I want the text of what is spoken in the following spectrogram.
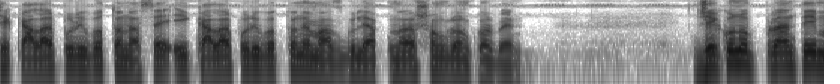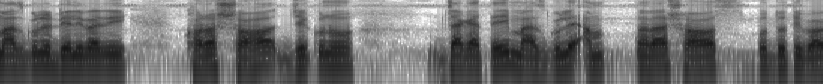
যে কালার পরিবর্তন আছে, এই কালার পরিবর্তনে মাছগুলি আপনারা সংগ্রহ করবেন। যে কোনো প্রান্তেই মাছগুলো ডেলিভারি খরচ সহ যে কোনো জায়গাতেই মাছগুলি আপনারা সহজ পদ্ধতিভাবে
